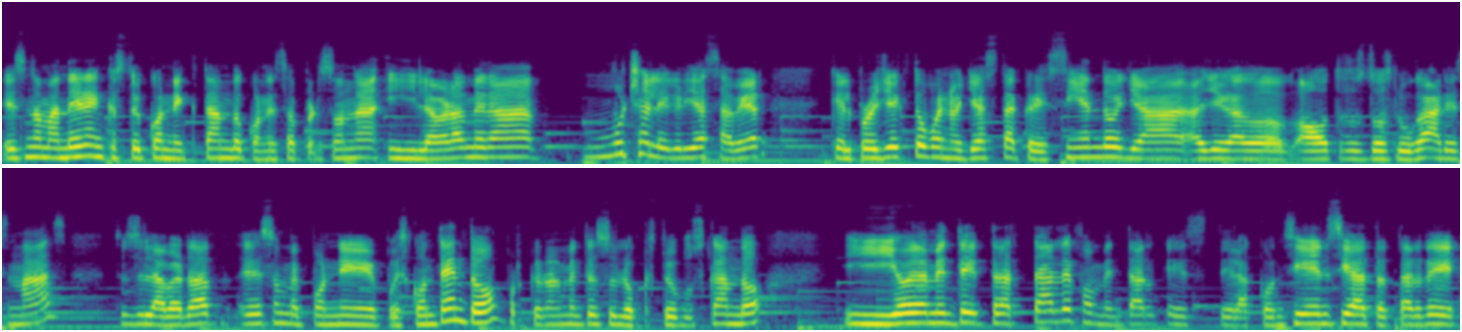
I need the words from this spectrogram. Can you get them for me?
es una manera en que estoy conectando con esa persona. Y la verdad me da mucha alegría saber que el proyecto, bueno, ya está creciendo, ya ha llegado a otros dos lugares más. Entonces, la verdad, eso me pone pues contento, porque realmente eso es lo que estoy buscando. Y obviamente tratar de fomentar este, la conciencia, tratar de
